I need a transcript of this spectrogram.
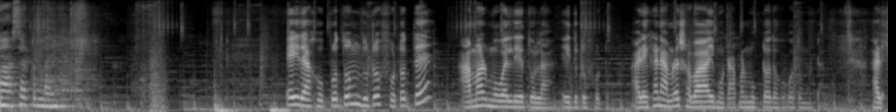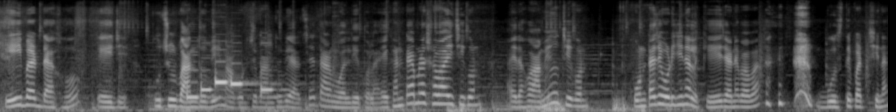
না আসছে একটা নাই। এই দেখো প্রথম দুটো ফটোতে আমার মোবাইল দিয়ে তোলা এই দুটো ফটো। আর এখানে আমরা সবাই মোটা আমার মুখটাও দেখো কত মোটা। আর এইবার দেখো এই যে প্রচুর বান্ধবী, মাগর যে বান্ধবী আছে, তার মোবাইল দিয়ে তোলা। এখানটায় আমরা সবাই চিকন। এই দেখো, আমিও চিকন। কোনটা যে অরিজিনাল কে জানে বাবা? বুঝতে পারছি না।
